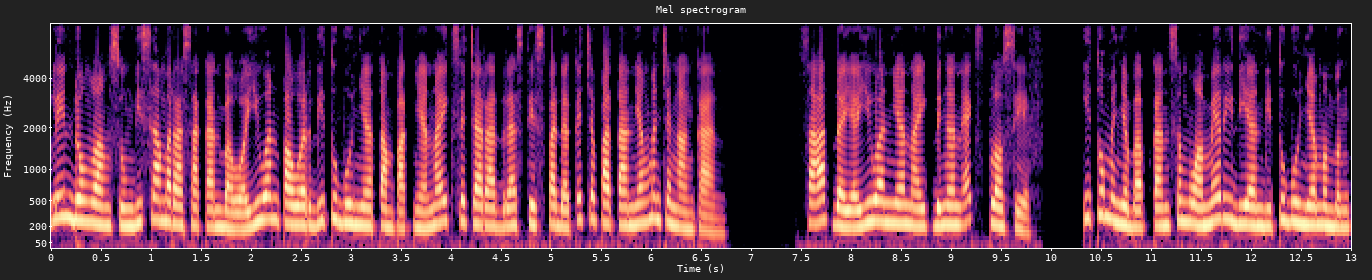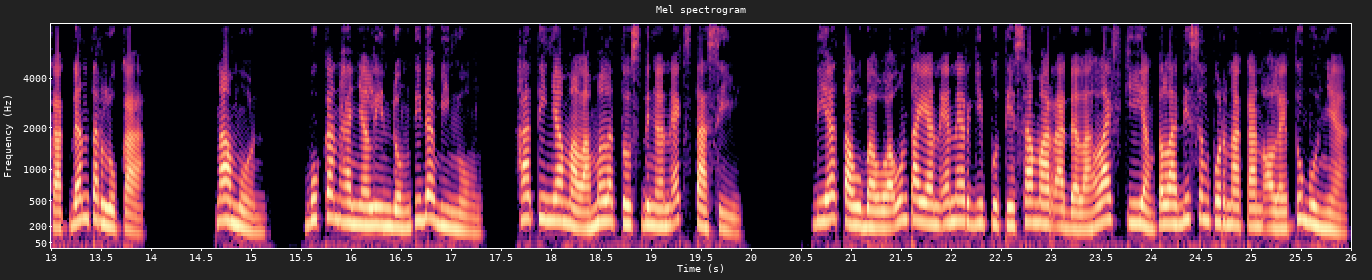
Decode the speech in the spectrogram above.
Lindong langsung bisa merasakan bahwa Yuan Power di tubuhnya tampaknya naik secara drastis pada kecepatan yang mencengangkan. Saat daya yuannya naik dengan eksplosif, itu menyebabkan semua meridian di tubuhnya membengkak dan terluka. Namun, bukan hanya Lindong tidak bingung, hatinya malah meletus dengan ekstasi. Dia tahu bahwa untayan energi putih samar adalah life key yang telah disempurnakan oleh tubuhnya.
